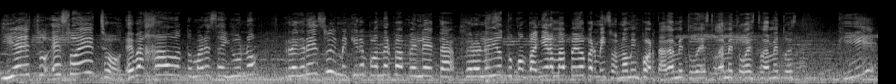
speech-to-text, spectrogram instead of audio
Y eso, eso he hecho. He bajado a tomar desayuno, regreso y me quieren poner papeleta, pero le digo, tu compañero me ha pedido permiso. No me importa, dame tú esto, dame tú esto, dame tú esto. ¿Qué?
